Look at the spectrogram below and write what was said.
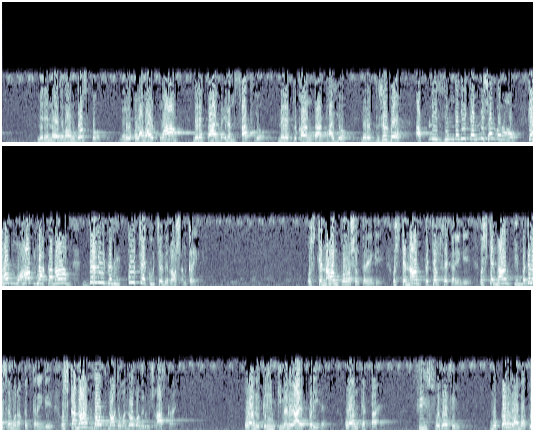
میرے نوجوان دوستوں میرے علماء کرام، میرے طالب علم ساتھیوں میرے دکاندار بھائیوں میرے بزرگوں اپنی زندگی کا مشن بناؤ کہ ہم معاویہ کا نام گلی گلی کوچے کوچے میں روشن کریں گے۔ اس کے نام کو روشن کریں گے، اس کے نام پہ جلسے کریں گے، اس کے نام کی مجلس سے منعقد کریں گے، اس کا نام نوجوان لوگوں میں روشناس کرائیں گے۔ قرآن کریم کی میں نے آیت پڑھی ہے، قرآن کہتا ہے، فی صحف مکرمت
